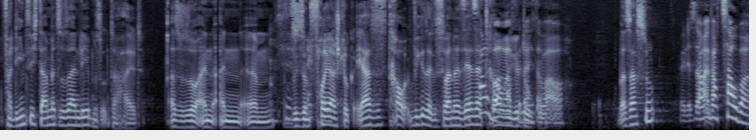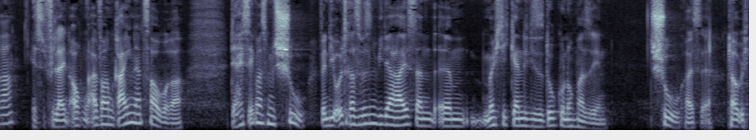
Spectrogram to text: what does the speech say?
verdient sich damit so seinen Lebensunterhalt. Also so ein, ein ähm, wie so ein Feuerschluck. Ja, es ist traurig. Wie gesagt, es war eine sehr, sehr Zauberer traurige vielleicht Doku. aber auch. Was sagst du? Vielleicht ist auch einfach Zauberer. Ist vielleicht auch ein, einfach ein reiner Zauberer. Der heißt irgendwas mit Schuh. Wenn die Ultras wissen, wie der heißt, dann ähm, möchte ich gerne diese Doku nochmal sehen. Schuh heißt er, glaube ich,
